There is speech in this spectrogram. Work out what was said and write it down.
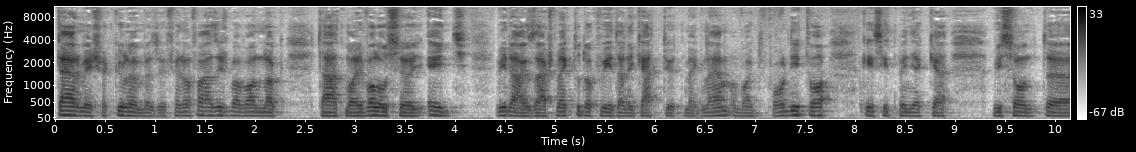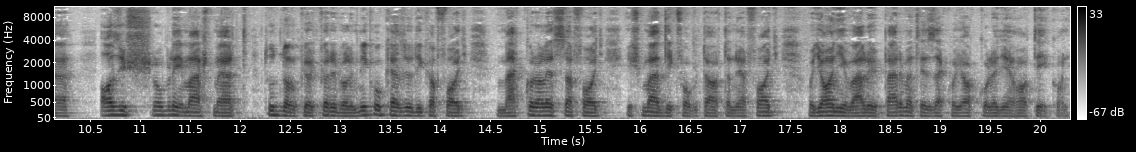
termések különböző fenofázisban vannak, tehát majd valószínű, hogy egy virágzást meg tudok védeni, kettőt meg nem, vagy fordítva készítményekkel, viszont az is problémás, mert tudnom kell, hogy körülbelül mikor kezdődik a fagy, mekkora lesz a fagy, és meddig fog tartani a fagy, hogy annyival előpermetezzek, hogy akkor legyen hatékony.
